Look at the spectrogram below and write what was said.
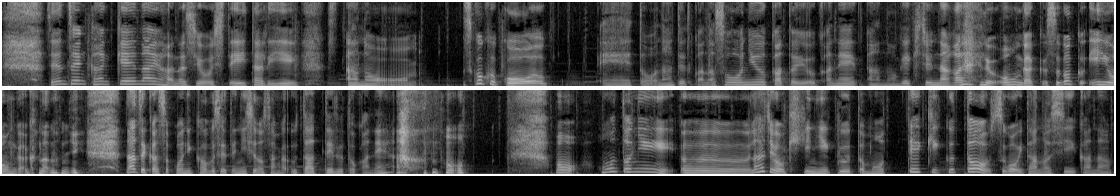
全然関係ない話をしていたり、あの、すごくこうえーと、なていうのかな挿入歌というかねあの劇中に流れる音楽すごくいい音楽なのに なぜかそこにかぶせて西野さんが歌ってるとかね あのもう本当にラジオを聴きに行くと思って聞くとすごい楽しいかな。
